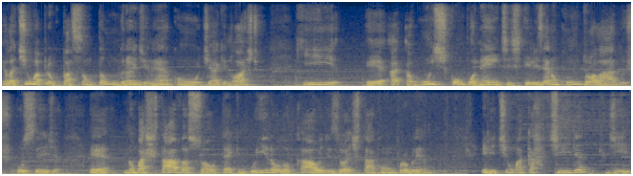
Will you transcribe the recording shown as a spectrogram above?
ela tinha uma preocupação tão grande né, com o diagnóstico que é, alguns componentes eles eram controlados, ou seja, é, não bastava só o técnico ir ao local e dizer, ó, está com um problema. Ele tinha uma cartilha de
